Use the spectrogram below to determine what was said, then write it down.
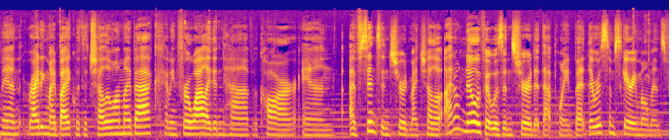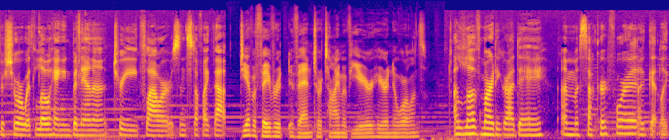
man, riding my bike with a cello on my back. I mean, for a while I didn't have a car, and I've since insured my cello. I don't know if it was insured at that point, but there was some scary moments for sure with low hanging banana tree flowers and stuff like that. Do you have a favorite event or time of year here in New Orleans? I love Mardi Gras Day. I'm a sucker for it. I get like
